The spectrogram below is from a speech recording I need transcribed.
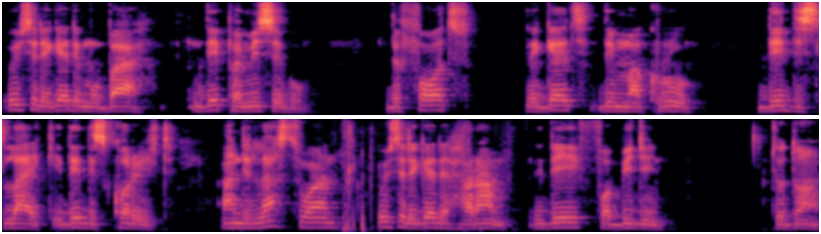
wey say they get the mubah dey permissible. The fourth they get the makruh. Dey dislike dey discouraged. And the last one wey say they get the haram dey forbidden to do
